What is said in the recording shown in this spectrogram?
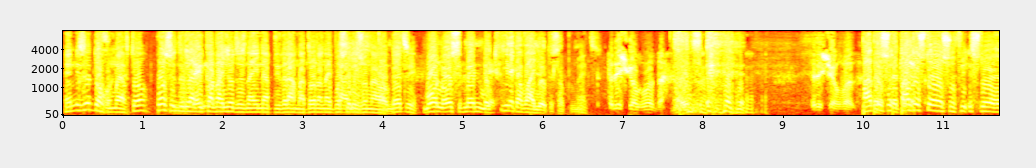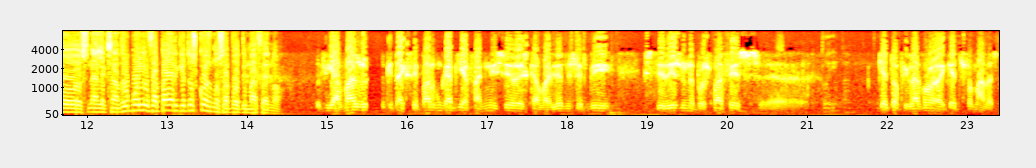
Εμείς δεν το έχουμε αυτό. Πόσο ναι, δηλαδή καβαλιώτες να είναι από τη δράμα τώρα να υποστηρίζουν ΑΟΚ, έτσι; Μόνο όσοι μένουν εκεί είναι καβαλιώτες θα πούμε. 3,80. 3,80. Πάντως, πάντως στο, στο, στην Αλεξανδρούπολη θα πάει αρκετός κόσμος από ό,τι μαθαίνω. Διαβάζω, κοιτάξτε υπάρχουν κάποιοι αφανείς ήρωες καβαλιώτες οι οποίοι στηρίζουν προσπάθειες ε, και των φιλάθλων αλλά και της ομάδας.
